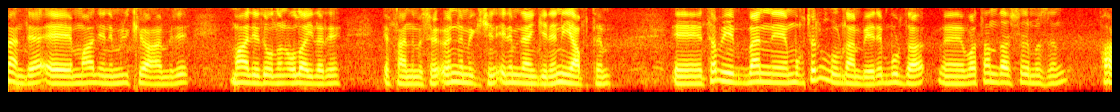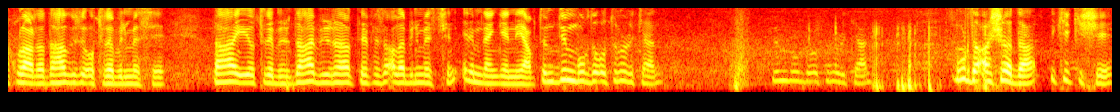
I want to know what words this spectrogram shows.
Ben de e, mahallenin mülki amiri, mahallede olan olayları efendime söyleyeyim, önlemek için elimden geleni yaptım. Ee, tabii ben e, muhtar olduğumdan beri burada e, vatandaşlarımızın parklarda daha güzel oturabilmesi, daha iyi oturabilmesi, daha bir rahat nefes alabilmesi için elimden geleni yaptım. Dün burada otururken, dün burada otururken Burada aşağıda iki kişi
